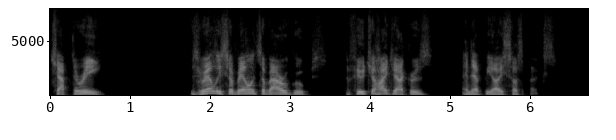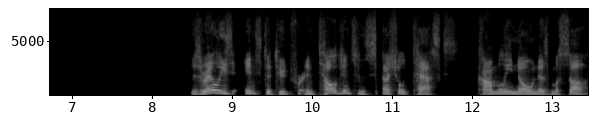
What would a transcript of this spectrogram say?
Chapter E Israeli surveillance of our groups, the future hijackers, and FBI suspects. Israelis Institute for Intelligence and Special Tasks, commonly known as Mossad,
